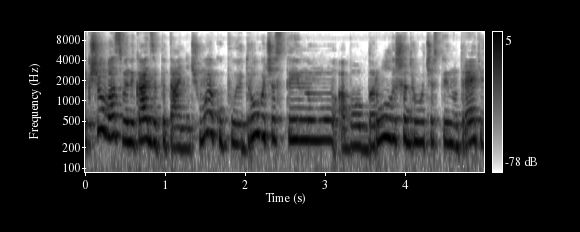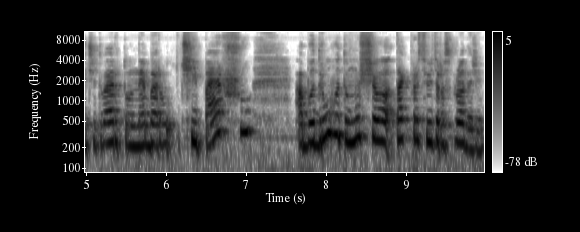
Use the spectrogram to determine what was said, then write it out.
Якщо у вас виникають запитання, чому я купую другу частину, або беру лише другу частину, третю, четверту, не беру чи першу, або другу, тому що так працюють розпродажі.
